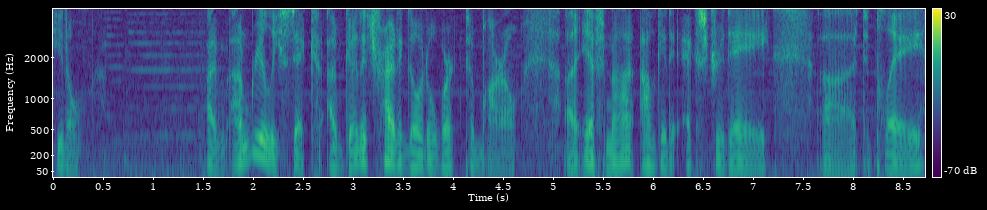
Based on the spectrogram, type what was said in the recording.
you know I'm I'm really sick. I'm gonna try to go to work tomorrow. Uh, if not, I'll get an extra day uh, to play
